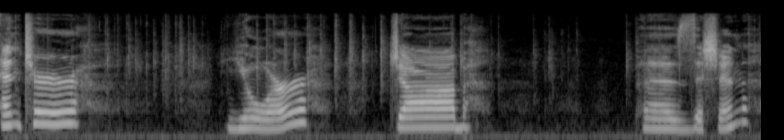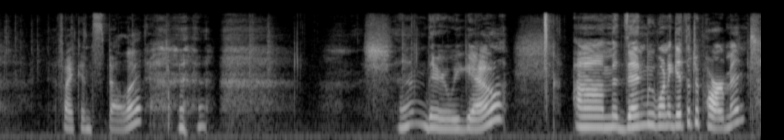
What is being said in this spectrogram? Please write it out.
enter your job position, if I can spell it. there we go. Um, then we want to get the department.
